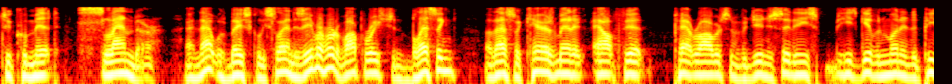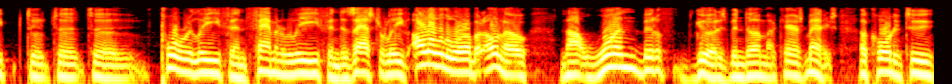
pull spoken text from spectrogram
to commit slander. And that was basically slander. Has he ever heard of Operation Blessing? Uh, that's a charismatic outfit. Pat Robertson, Virginia City. He's he's giving money to people to, to to poor relief and famine relief and disaster relief all over the world. But oh no, not one bit of good has been done by charismatics, according to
